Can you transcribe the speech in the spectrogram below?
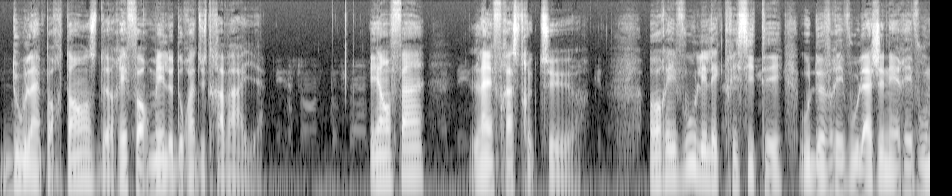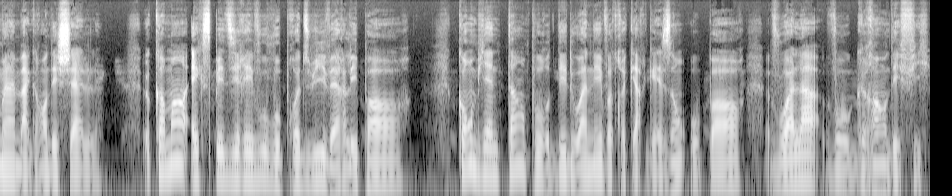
d'où l'importance de réformer le droit du travail. Et enfin, l'infrastructure. Aurez-vous l'électricité ou devrez-vous la générer vous-même à grande échelle? Comment expédierez-vous vos produits vers les ports? Combien de temps pour dédouaner votre cargaison au port? Voilà vos grands défis.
